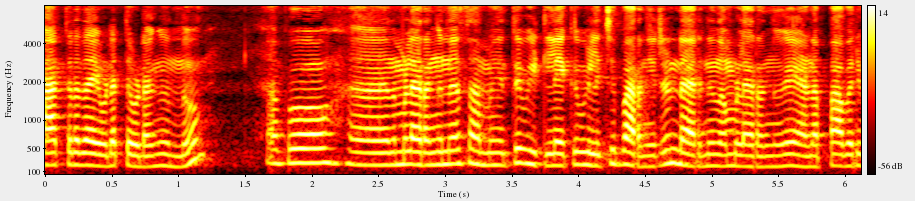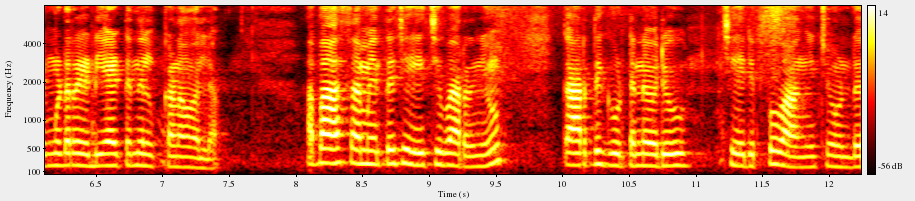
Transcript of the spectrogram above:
യാത്ര ദാ ഇവിടെ തുടങ്ങുന്നു. അപ്പോൾ നമ്മൾ ഇറങ്ങുന്ന സമയത്ത് വീട്ടിലേക്ക് വിളിച്ച് പറഞ്ഞിട്ടുണ്ടായിരുന്നു നമ്മൾ ഇറങ്ങുകയാണ്. അപ്പോൾ അവരും കൂടെ റെഡിയായിട്ട് നിൽക്കണമല്ലോ. അപ്പോൾ ആ സമയത്ത് ചേച്ചി പറഞ്ഞു കാർത്തികൂട്ടന് ഒരു ചെരുപ്പ് വാങ്ങിച്ചുകൊണ്ട്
